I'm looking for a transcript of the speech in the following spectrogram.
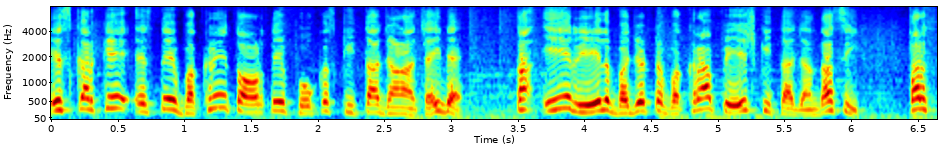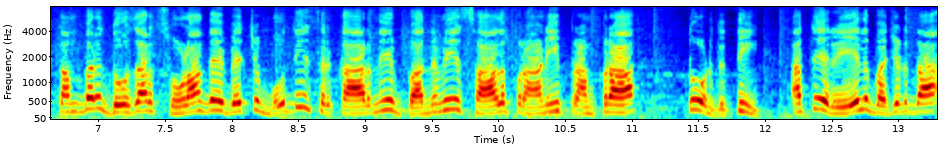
ਇਸ ਕਰਕੇ ਇਸ ਤੇ ਵੱਖਰੇ ਤੌਰ ਤੇ ਫੋਕਸ ਕੀਤਾ ਜਾਣਾ ਚਾਹੀਦਾ ਹੈ। ਤਾਂ ਇਹ ਰੇਲ ਬਜਟ ਵੱਖਰਾ ਪੇਸ਼ ਕੀਤਾ ਜਾਂਦਾ ਸੀ। ਪਰ ਸਤੰਬਰ 2016 ਦੇ ਵਿੱਚ ਮੋਦੀ ਸਰਕਾਰ ਨੇ 92 ਸਾਲ ਪੁਰਾਣੀ ਪਰੰਪਰਾ ਤੋੜ ਦਿੱਤੀ ਅਤੇ ਰੇਲ ਬਜਟ ਦਾ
